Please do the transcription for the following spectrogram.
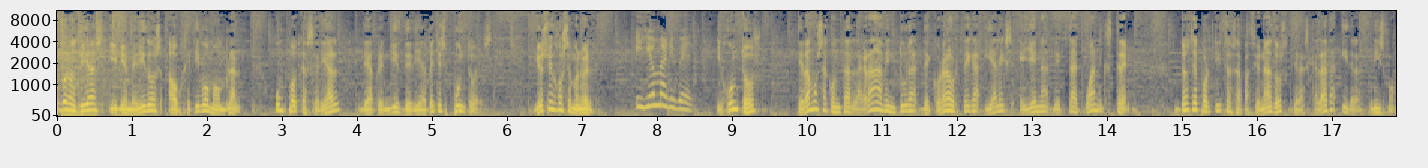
Muy buenos días y bienvenidos a Objetivo Mont Blanc, un podcast serial de aprendiz de diabetes.es. Yo soy José Manuel. Y yo Maribel. Y juntos te vamos a contar la gran aventura de Coral Ortega y Alex Ellena de Type 1 Extreme, dos deportistas apasionados de la escalada y del alpinismo,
